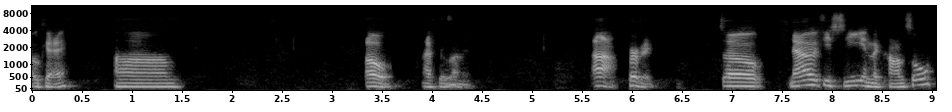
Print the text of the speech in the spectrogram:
Okay. Um, oh, I have to run it. Ah, perfect. So now if you see in the console,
